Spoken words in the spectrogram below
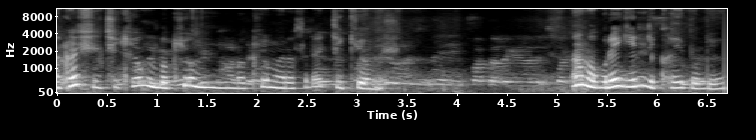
Arkadaşlar çekiyor mu bakıyor mu? Bakıyorum ara sıra çekiyormuş. Ama buraya gelince kayıp oluyor.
